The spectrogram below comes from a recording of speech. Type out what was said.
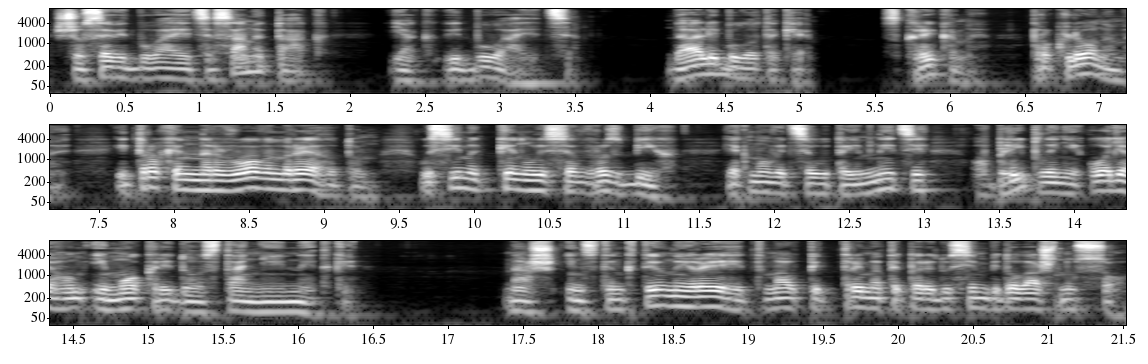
що все відбувається саме так, як відбувається. Далі було таке з криками, прокльонами і трохи нервовим реготом усі ми кинулися в розбіг, як мовиться у таємниці, обліплені одягом і мокрі до останньої нитки. Наш інстинктивний регіт мав підтримати передусім бідолашну со.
